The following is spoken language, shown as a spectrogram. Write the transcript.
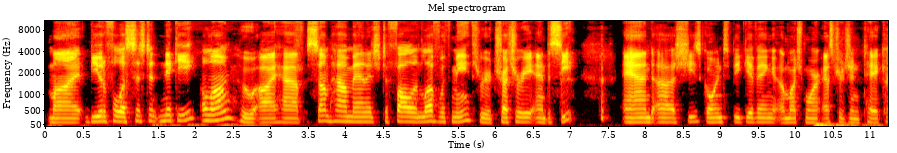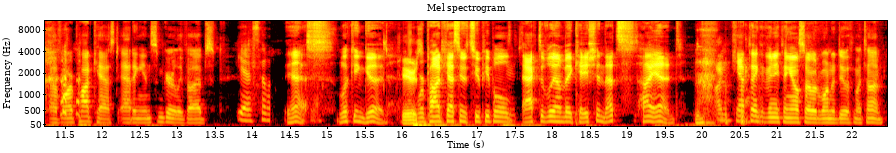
my beautiful assistant Nikki along, who I have somehow managed to fall in love with me through treachery and deceit. And uh, she's going to be giving a much more estrogen take of our podcast, adding in some girly vibes. yes. Hello. Yes, looking good. Cheers. We're podcasting with two people actively on vacation. That's high end. I can't think of anything else I would want to do with my time.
